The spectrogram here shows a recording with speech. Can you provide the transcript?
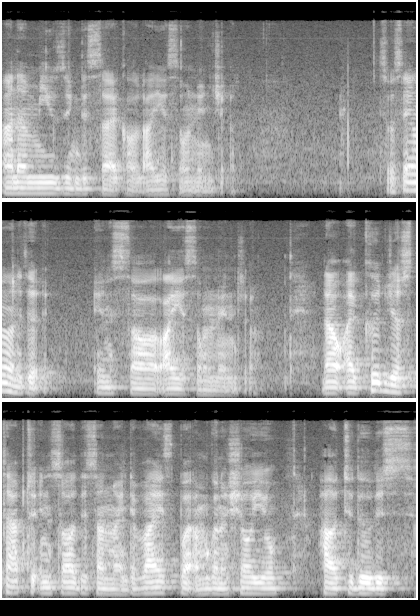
and I'm using this site called iOS Ninja. So say I wanted to install iOS Ninja. Now I could just tap to install this on my device but I'm gonna show you how to do this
